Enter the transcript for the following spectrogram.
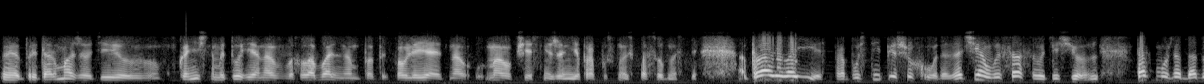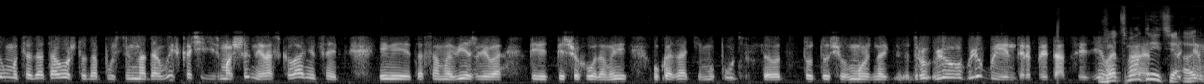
э, притормаживать, и в конечном итоге она в глобальном по- повлияет на, на общее снижение пропускной способности. А правило есть, пропусти пешехода. Зачем высасывать еще? Так можно додуматься до того, что, допустим, надо выскочить из машины, раскланяться и, и это самое вежливо перед пешеходом и указать ему путь. Вот тут еще можно дру- лю- любые интерпретации делать. Вот смотрите, А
